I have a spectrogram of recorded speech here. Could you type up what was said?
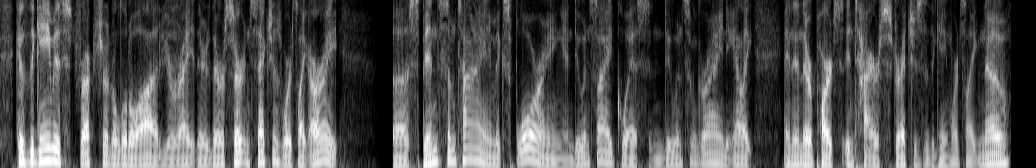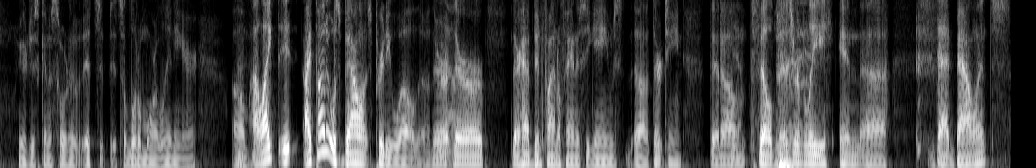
because the game is structured a little odd. You're right. There there are certain sections where it's like, all right, uh, spend some time exploring and doing side quests and doing some grinding. Know, like, and then there are parts, entire stretches of the game where it's like, no, you're just going to sort of. It's it's a little more linear. Um, mm-hmm. I liked it. I thought it was balanced pretty well, though. There yeah. there are there have been Final Fantasy games, uh, thirteen, that um, yeah. failed miserably in uh, that balance.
